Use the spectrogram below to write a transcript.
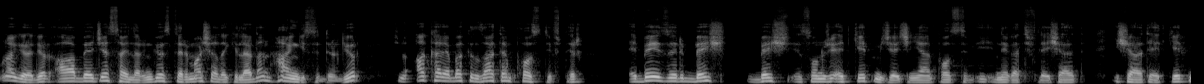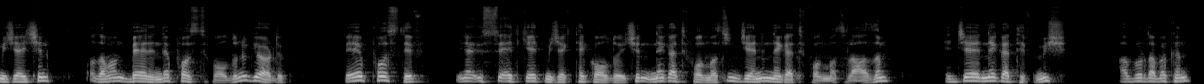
Buna göre diyor A, B, C sayıların gösterimi aşağıdakilerden hangisidir diyor. Şimdi A kare bakın zaten pozitiftir. E B üzeri 5 5 sonucu etki etmeyeceği için yani pozitif negatifle işaret işareti etki etmeyeceği için o zaman B'nin de pozitif olduğunu gördük. B pozitif yine üssü etki etmeyecek tek olduğu için negatif olması için C'nin negatif olması lazım. E C negatifmiş. A burada bakın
